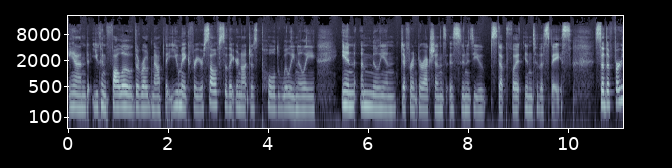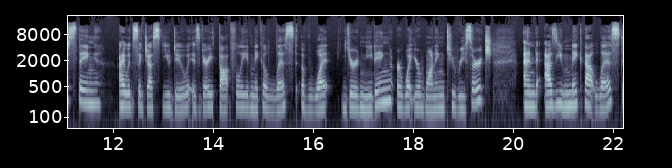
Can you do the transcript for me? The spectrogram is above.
and you can follow the roadmap that you make for yourself so that you're not just pulled willy nilly in a million different directions as soon as you step foot into the space. So, the first thing I would suggest you do is very thoughtfully make a list of what you're needing or what you're wanting to research and as you make that list,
